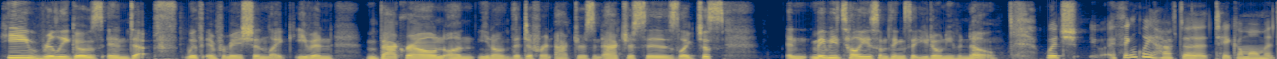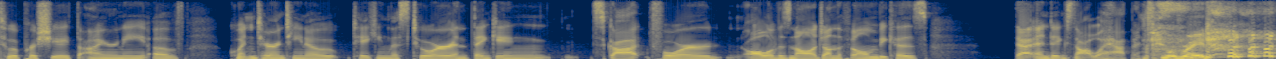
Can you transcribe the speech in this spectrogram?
he really goes in depth with information like even background on you know the different actors and actresses like just and maybe tell you some things that you don't even know. Which I think we have to take a moment to appreciate the irony of Quentin Tarantino taking this tour and thanking Scott for all of his knowledge on the film because that ending's not what happened. Right.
